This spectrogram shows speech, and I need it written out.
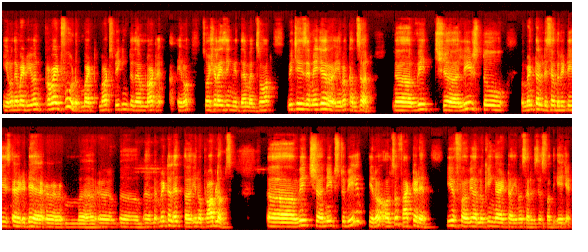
you know, they might even provide food, but not speaking to them, not, you know, socializing with them and so on, which is a major, you know, concern, uh, which uh, leads to mental disabilities, uh, uh, um, uh, uh mental health, you know, problems, which needs to be, you know, also factored in if we are looking at, you know, services for the aged.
